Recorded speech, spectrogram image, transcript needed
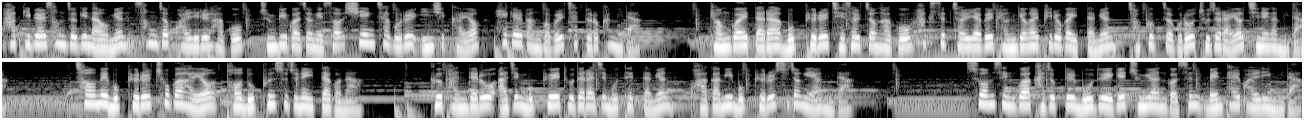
학기별 성적이 나오면 성적 관리를 하고 준비 과정에서 시행착오를 인식하여 해결 방법을 찾도록 합니다. 경과에 따라 목표를 재설정하고 학습 전략을 변경할 필요가 있다면 적극적으로 조절하여 진행합니다. 처음에 목표를 초과하여 더 높은 수준에 있다거나 그 반대로 아직 목표에 도달하지 못했다면 과감히 목표를 수정해야 합니다. 수험생과 가족들 모두에게 중요한 것은 멘탈 관리입니다.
